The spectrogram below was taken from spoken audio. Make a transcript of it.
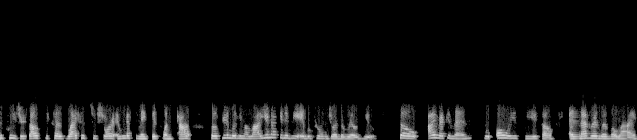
to please yourself because life is too short and we have to make this one count. So if you're living a lie, you're not going to be able to enjoy the real you. So I recommend to always be yourself and never live a lie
